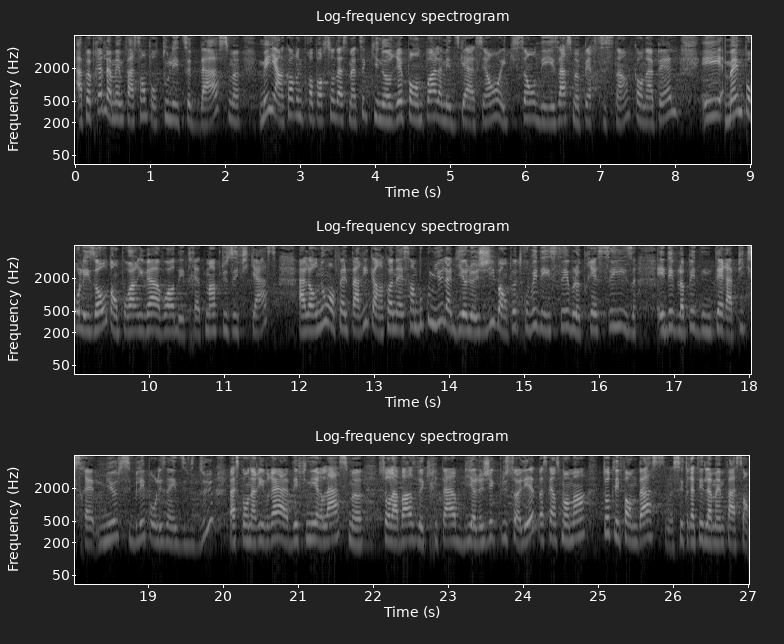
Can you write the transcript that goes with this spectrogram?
à peu près de la même façon pour tous les types d'asthme, mais il y a encore une proportion d'asthmatiques qui ne répondent pas à la médication et qui sont des asthmes persistants qu'on appelle. Et même pour les autres, on pourrait arriver à avoir des traitements plus efficaces. Alors nous, on fait le pari qu'en connaissant beaucoup mieux la biologie, ben, on peut trouver des cibles précises et développer une thérapie qui serait mieux ciblée pour les individus parce qu'on arriverait à définir l'asthme sur la base de critères biologiques plus solides parce qu'en ce moment, toutes les formes d'asthme, c'est traité de la même façon.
